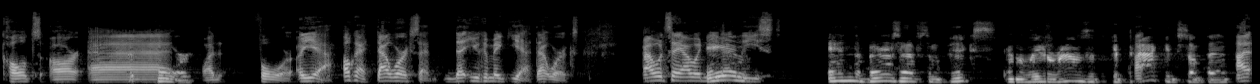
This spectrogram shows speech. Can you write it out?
Colts are at four. What, four. Oh yeah. Okay, that works then. That you can make. Yeah, that works. I would say I would need and, at least and the Bears have some picks in the later rounds that they could package something. I,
